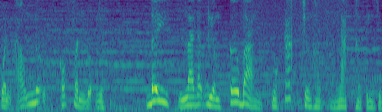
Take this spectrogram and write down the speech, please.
quần áo nữ có phần đội ngực. Đây là đặc điểm cơ bản của các trường hợp ngạt thở tình dục.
